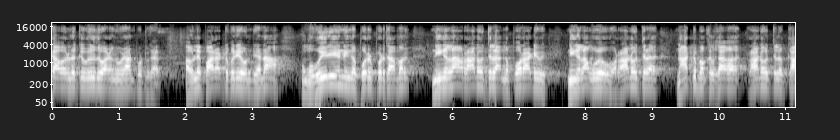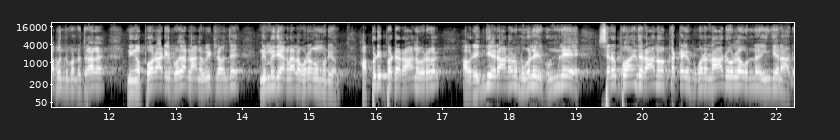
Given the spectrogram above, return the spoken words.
காவலர்களுக்கு விருது வழங்க விழான்னு போட்டிருக்கார். அவங்களே பாராட்டுக்குரிய ஒன்று. ஏன்னா உங்கள் உயிரையும் நீங்கள் பொருட்படுத்தாமல் நீங்களாம் இராணுவத்தில் அங்கே போராடி நீங்கள்லாம் இராணுவத்தில் நாட்டு மக்களுக்காக இராணுவத்தில் காபந்து பண்ணுறதுக்காக நீங்கள் போராடிய போது தான் நாங்கள் வீட்டில் வந்து நிம்மதியாக எங்களால் உறங்க முடியும். அப்படிப்பட்ட இராணுவர்கள் அவர் இந்திய இராணுவம் முகலில் உண்மையிலே சிறப்பு வாய்ந்த இராணுவ கட்டமைப்பு கொண்ட நாடு உள்ள ஒன்று இந்திய நாடு.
